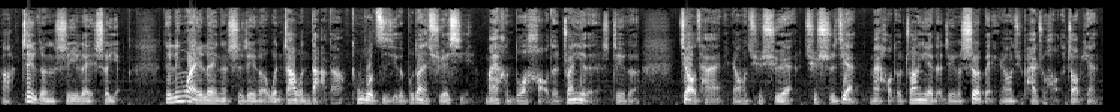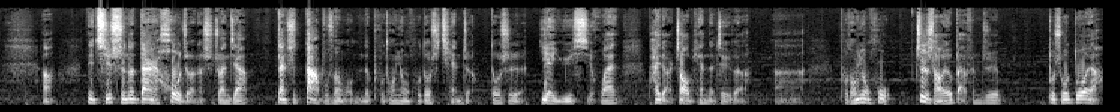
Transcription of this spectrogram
啊，这个呢是一类摄影。那另外一类呢是这个稳扎稳打的，通过自己的不断学习，买很多好的专业的这个。教材，然后去学、去实践，买好多专业的这个设备，然后去拍出好的照片，啊，那其实呢，当然后者呢是专家，但是大部分我们的普通用户都是前者，都是业余喜欢拍点照片的这个啊普通用户，至少有百分之不说多呀，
